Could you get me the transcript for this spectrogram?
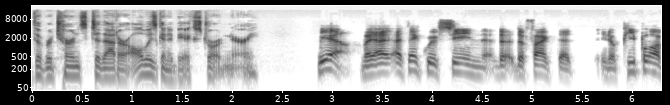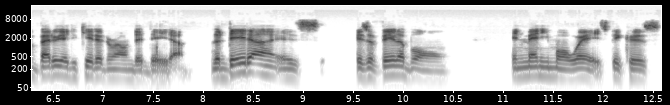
the returns to that are always going to be extraordinary yeah, I, I think we've seen the, the fact that you know people are better educated around the data. The data is is available in many more ways because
